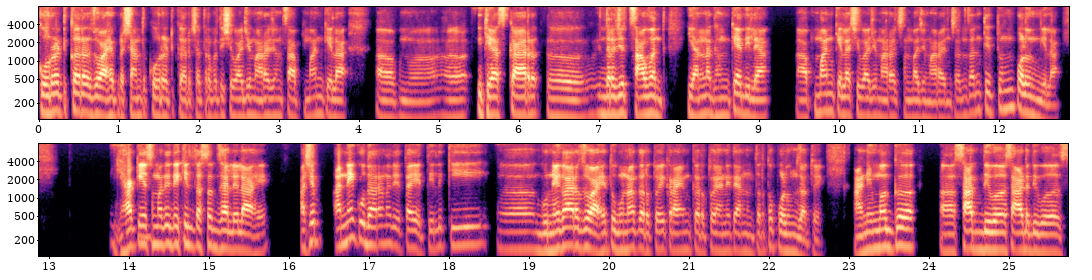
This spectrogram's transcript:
कोरटकर जो आहे प्रशांत कोरटकर छत्रपती शिवाजी महाराजांचा अपमान केला. इतिहासकार इंद्रजित सावंत यांना धमक्या दिल्या. अपमान केला शिवाजी महाराज संभाजी महाराजांचा आणि तिथून पळून गेला. ह्या केसमध्ये देखील तसंच झालेलं आहे. असे अनेक उदाहरणं देता येतील की गुन्हेगार जो आहे तो गुन्हा करतोय क्राईम करतोय आणि त्यानंतर तो पळून जातोय. आणि मग सात दिवस आठ दिवस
